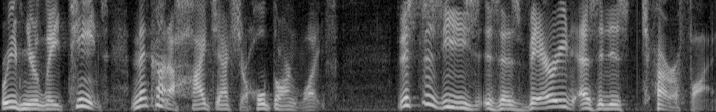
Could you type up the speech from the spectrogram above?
or even your late teens, and then kind of hijacks your whole darn life. This disease is as varied as it is terrifying.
